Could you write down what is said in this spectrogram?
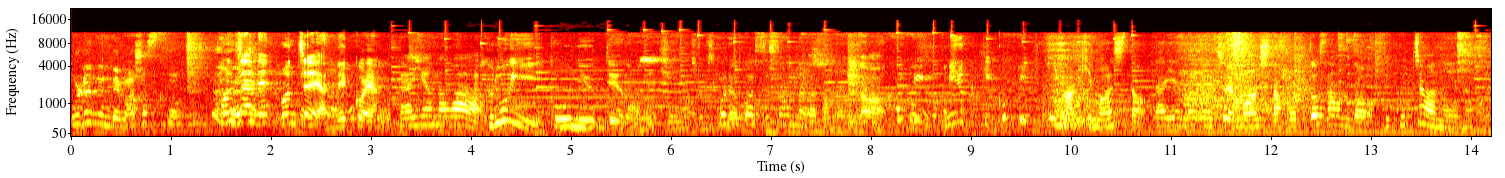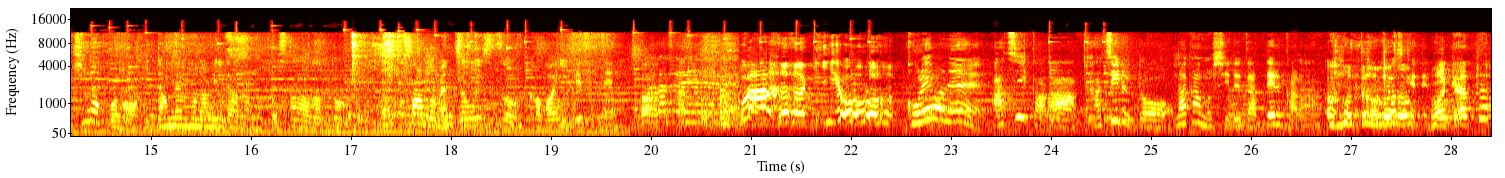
모르는데 마셨어 혼자네 혼자야 내 거야 ダイアナは黒い豆乳っていうのをね注文しましたこれはスサンナが頼んだコピーミルクティーコピー今来ましたダイアナが注文したホットサンドでこっちはねなんかキノコの炒め物みたいなのとサラダとホットサンドめっちゃ美味しそう可愛いですねうわー 器用これはね熱いからかじると中の汁が出るからあ本当気をつけてね分かった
